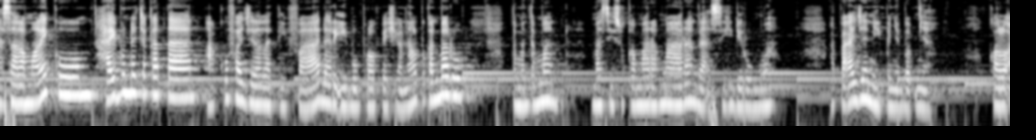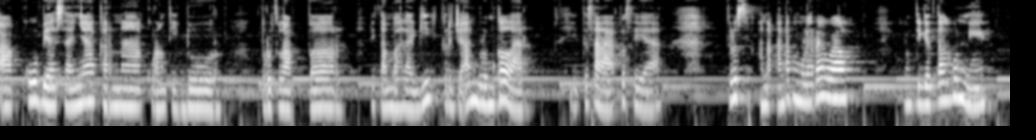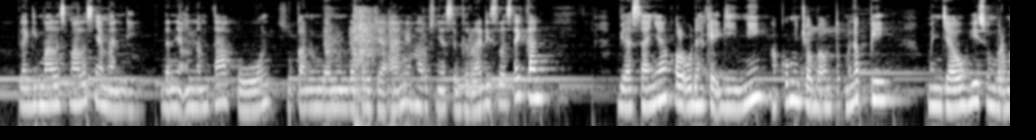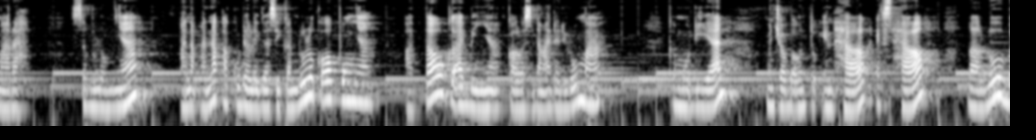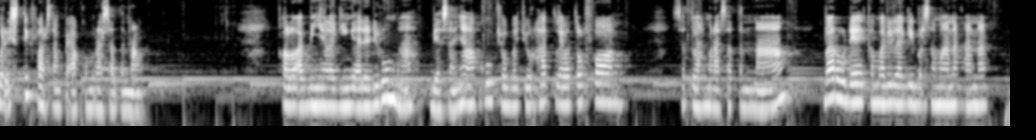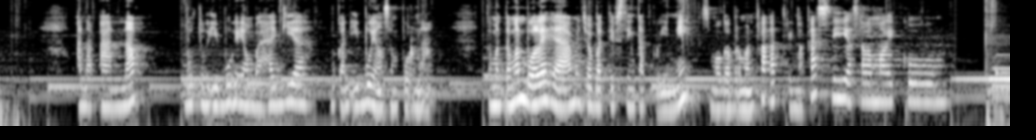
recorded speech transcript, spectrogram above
Assalamualaikum, hai Bunda Cekatan Aku Fajra Latifa dari Ibu Profesional Pekanbaru Teman-teman, masih suka marah-marah gak sih di rumah? Apa aja nih penyebabnya? Kalau aku biasanya karena kurang tidur, perut lapar, ditambah lagi kerjaan belum kelar. Itu salah aku sih ya. Terus anak-anak mulai rewel. Yang tiga tahun nih, lagi males-malesnya mandi dan yang enam tahun suka nunda-nunda kerjaan yang harusnya segera diselesaikan. Biasanya kalau udah kayak gini, aku mencoba untuk menepi, menjauhi sumber marah. Sebelumnya, anak-anak aku delegasikan dulu ke opungnya atau ke abinya kalau sedang ada di rumah. Kemudian, mencoba untuk inhale, exhale, lalu beristighfar sampai aku merasa tenang. Kalau abinya lagi nggak ada di rumah, biasanya aku coba curhat lewat telepon. Setelah merasa tenang, baru deh kembali lagi bersama anak-anak. Anak-anak butuh ibu yang bahagia, bukan ibu yang sempurna. Teman-teman boleh ya mencoba tips singkatku ini. Semoga bermanfaat. Terima kasih. Assalamualaikum. thank you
